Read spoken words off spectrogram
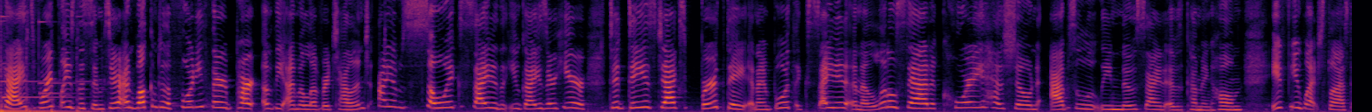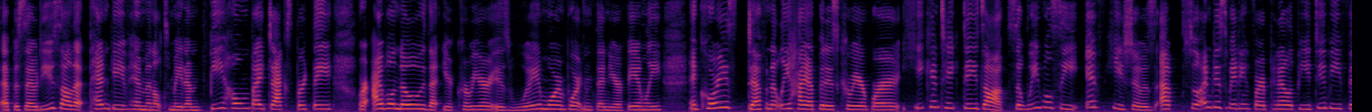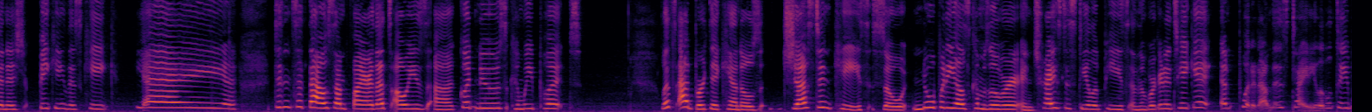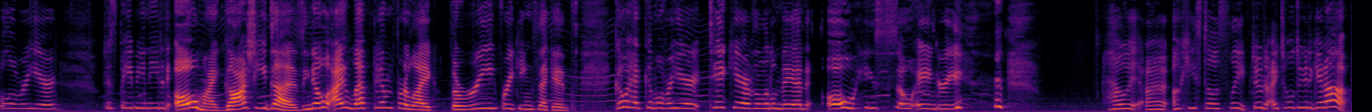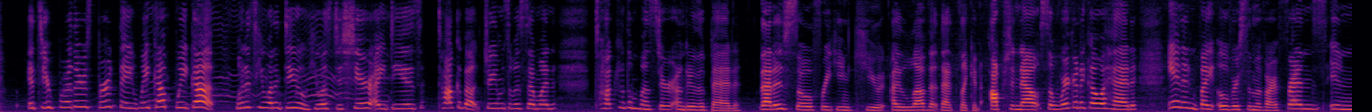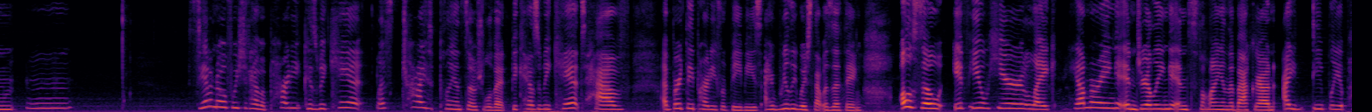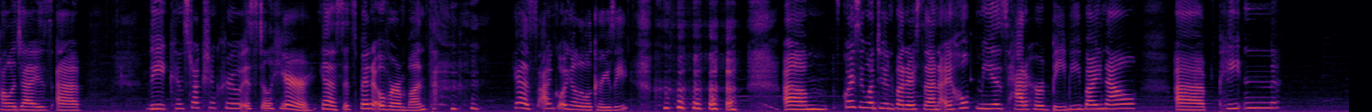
Hey guys, Rory Plays The Sims here, and welcome to the 43rd part of the I'm a Lover challenge. I am so excited that you guys are here. Today is Jack's birthday, and I'm both excited and a little sad. Corey has shown absolutely no sign of coming home. If you watched the last episode, you saw that Penn gave him an ultimatum be home by Jack's birthday, or I will know that your career is way more important than your family. And Corey's definitely high up in his career where he can take days off. So we will see if he shows up. So I'm just waiting for Penelope to be finished baking this cake. Yay! Didn't set the house on fire. That's always uh, good news. Can we put... Let's add birthday candles just in case so nobody else comes over and tries to steal a piece. And then we're going to take it and put it on this tiny little table over here. Does baby need it? Oh my gosh, he does. You know, I left him for like three freaking seconds. Go ahead, come over here. Take care of the little man. Oh, he's so angry. How, uh, oh, he's still asleep. Dude, I told you to get up. It's your brother's birthday. Wake up, wake up. What does he want to do? He wants to share ideas, talk about dreams with someone, talk to the monster under the bed. That is so freaking cute. I love that that's like an option now. So we're going to go ahead and invite over some of our friends in... Mm, See, I don't know if we should have a party because we can't. Let's try plan social event because we can't have a birthday party for babies. I really wish that was a thing. Also, if you hear like hammering and drilling and sawing in the background, I deeply apologize. Uh, the construction crew is still here. Yes, it's been over a month. yes, I'm going a little crazy. um, of course, I want to invite our son. I hope Mia's had her baby by now. Uh, Peyton.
